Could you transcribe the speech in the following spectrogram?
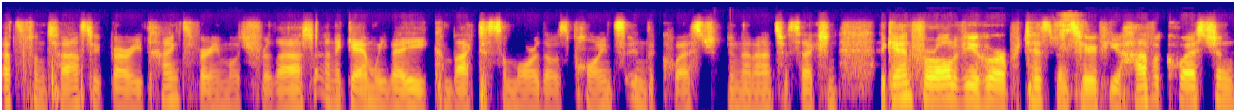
That's fantastic, Barry. Thanks very much for that. And again, we may come back to some more of those points in the question and answer section. Again, for all of you who are participants here, if you have a question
